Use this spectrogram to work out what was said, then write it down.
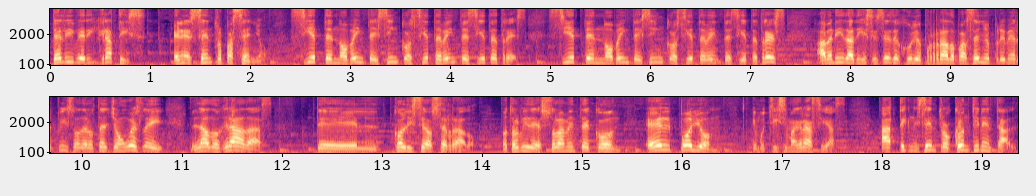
Delivery gratis en el centro paseño. 795-720-73. 795-720-73. Avenida 16 de Julio Porrado Paseño, primer piso del Hotel John Wesley. Lado Gradas del Coliseo Cerrado. No te olvides, solamente con El Pollón. Y muchísimas gracias a Tecnicentro Continental,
